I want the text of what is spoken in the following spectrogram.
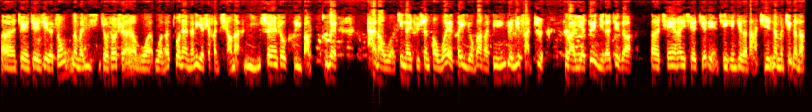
呃这这这个钟，那么意思就说是我我的作战能力也是很强的，你虽然说可以把部队派到我境内去渗透，我也可以有办法进行对你反制，是吧？也对你的这个。呃，前沿的一些节点进行这个打击，那么这个呢，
